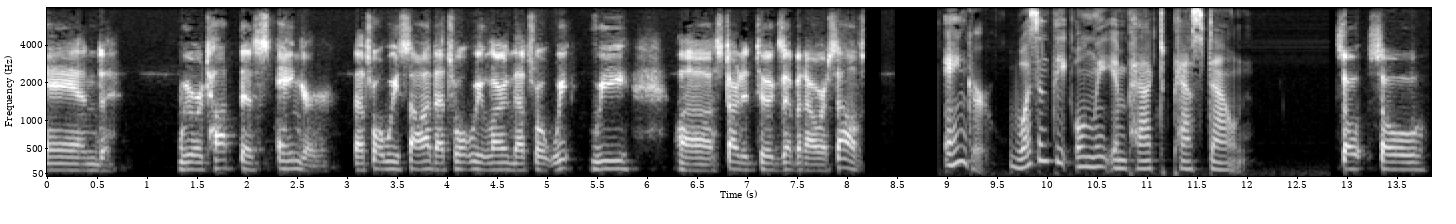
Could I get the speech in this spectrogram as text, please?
And we were taught this anger. That's what we saw. That's what we learned. That's what we, we uh, started to exhibit ourselves. Anger wasn't the only impact passed down. So, so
